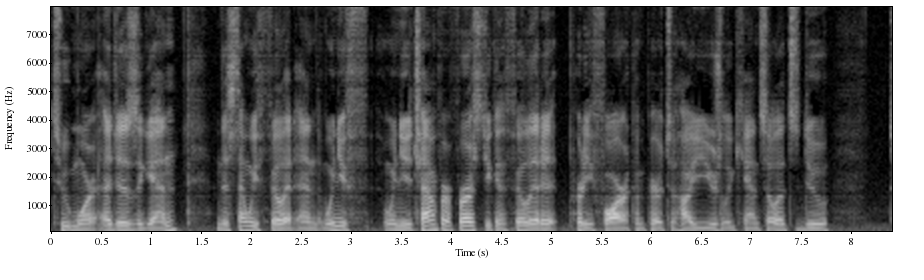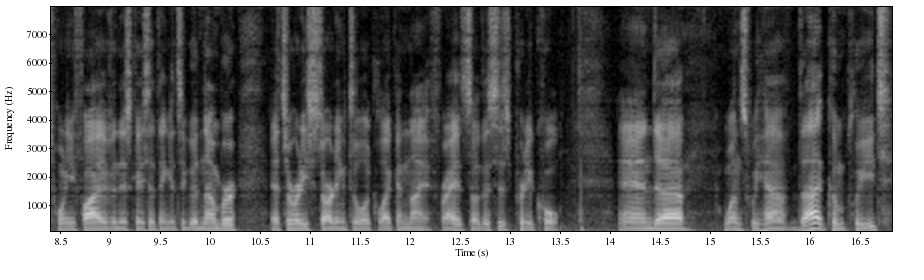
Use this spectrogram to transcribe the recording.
two more edges again. And this time we fillet. And when you when you chamfer first, you can fillet it pretty far compared to how you usually can. So let's do 25 in this case. I think it's a good number. It's already starting to look like a knife, right? So this is pretty cool. And uh, once we have that complete,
